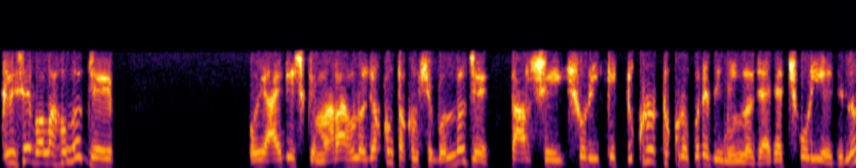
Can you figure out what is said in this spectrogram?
গ্রিসে বলা হলো যে, ওই আইরিশকে মারা হলো যখন, তখন সে বলল যে, তার সেই শরীরকে টুকরো টুকরো করে বিভিন্ন জায়গায় ছড়িয়ে দিল।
